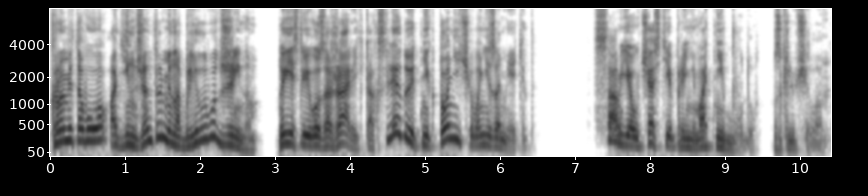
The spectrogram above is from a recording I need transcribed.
Кроме того, один джентльмен облил его джином но если его зажарить как следует, никто ничего не заметит. «Сам я участие принимать не буду», — заключил он.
